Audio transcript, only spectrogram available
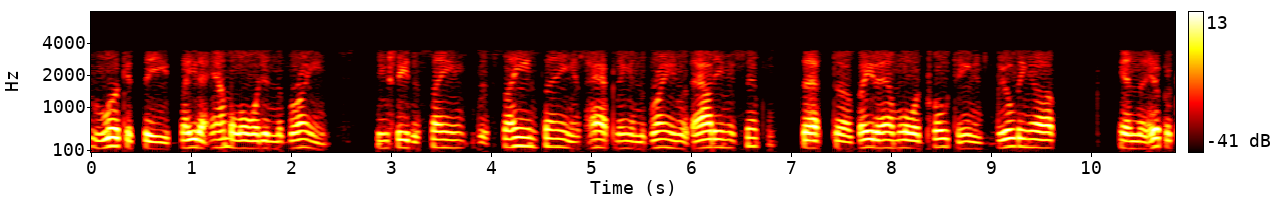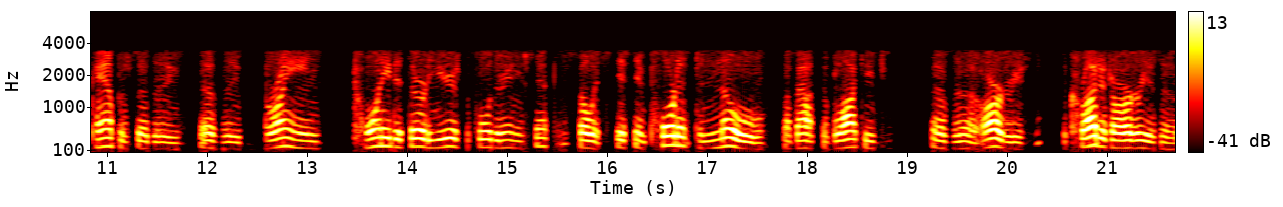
look at the beta amyloid in the brain. You can see the same the same thing is happening in the brain without any symptoms. That uh, beta amyloid protein is building up in the hippocampus of the of the brain 20 to 30 years before there are any symptoms. So it's it's important to know about the blockage of the arteries. The carotid artery is a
